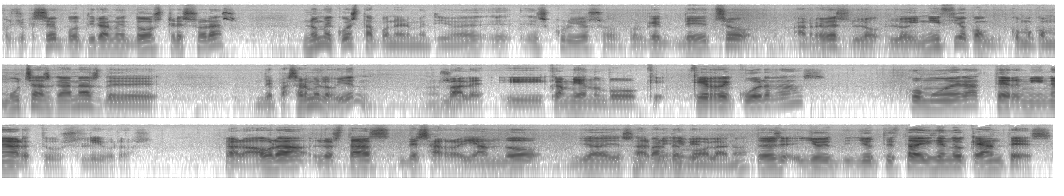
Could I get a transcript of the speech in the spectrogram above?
pues yo qué sé, puedo tirarme dos, tres horas. No me cuesta ponerme, tío. ¿eh? Es curioso, porque de hecho, al revés, lo, lo inicio con- como con muchas ganas de, de pasármelo bien. No sé. Vale, y cambiando un poco, ¿qué, qué recuerdas cómo era terminar tus libros? Claro, ahora lo estás desarrollando. Ya, y esa parte principio. mola, ¿no? Entonces, yo, yo te estaba diciendo que antes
